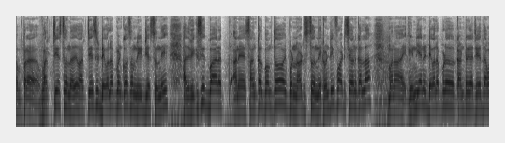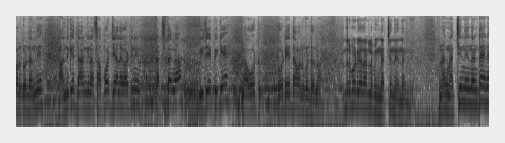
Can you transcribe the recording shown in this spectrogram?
ప్ర- వర్క్ చేస్తుంది. అది వర్క్ చేసి డెవలప్మెంట్ కోసం లీడ్ చేస్తుంది. అది వికసిత్ భారత్ అనే సంకల్పంతో ఇప్పుడు నడుస్తుంది. ట్వంటీ ఫార్టీ సెవెన్ కల్లా మన ఇండియాని డెవలప్డ్ కంట్రీగా చేద్దాం అనుకుంటుంది. అందుకే దానికి నా సపోర్ట్ చేయాలి కాబట్టి నేను ఖచ్చితంగా బీజేపీకే నా ఓటు ఓటు వేద్దాం అనుకుంటున్నా. చంద్రబాబు దాంట్లో మీకు నచ్చింది ఏంటండి నాకు నచ్చింది ఏంటంటే ఆయన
